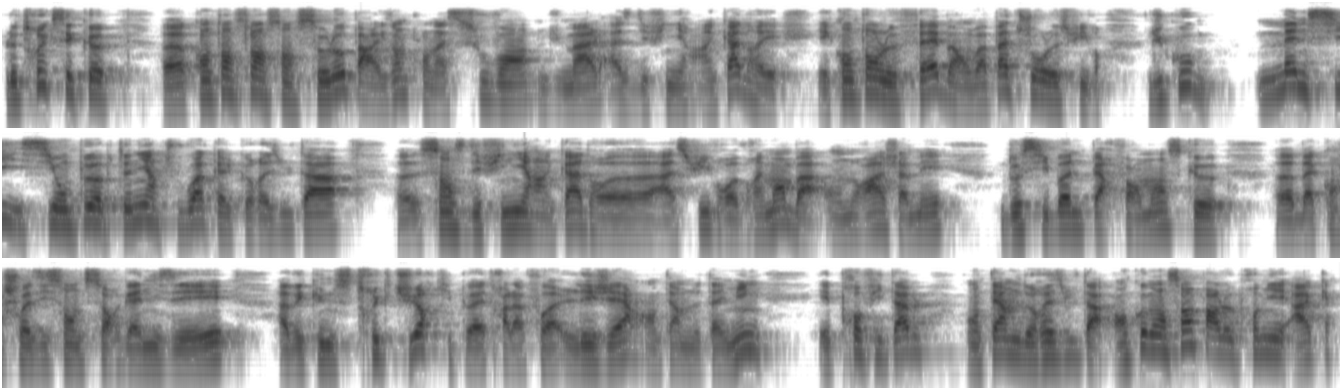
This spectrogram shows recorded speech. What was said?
Le truc, c'est que euh, quand on se lance en solo, par exemple, on a souvent du mal à se définir un cadre et, quand on le fait, ben, on va pas toujours le suivre. Du coup, même si, si on peut obtenir, tu vois, quelques résultats euh, sans se définir un cadre euh, à suivre vraiment, bah, on n'aura jamais d'aussi bonne performance que euh, bah, qu'en choisissant de s'organiser avec une structure qui peut être à la fois légère en termes de timing et profitable en termes de résultats. En commençant par le premier hack,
